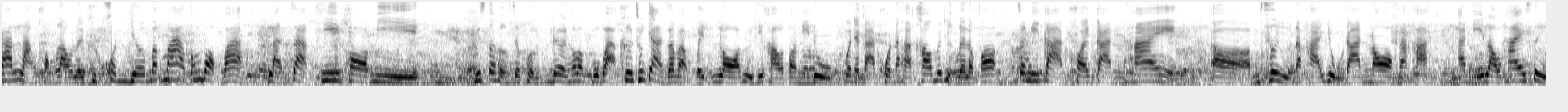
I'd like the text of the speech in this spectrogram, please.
ด้านหลังของเราเลยคือคนเยอะมากๆ ต้องบอกว่าหลังจากที่พอมีมิสเตอร์เหิงเสี่ยวเผิงเดินเข้ามาปุ๊บอะคือทุกอย่างจะแบบไปล้อมอยู่ที่เขาตอนนี้ดูบรรยากาศคนนะคะ เข้าไม่ถึงเลยแล้วก็จะมีการคอยกันให้สื่อนะคะอยู่ด้านนอกนะคะ อันนี้เราให้สื่อ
